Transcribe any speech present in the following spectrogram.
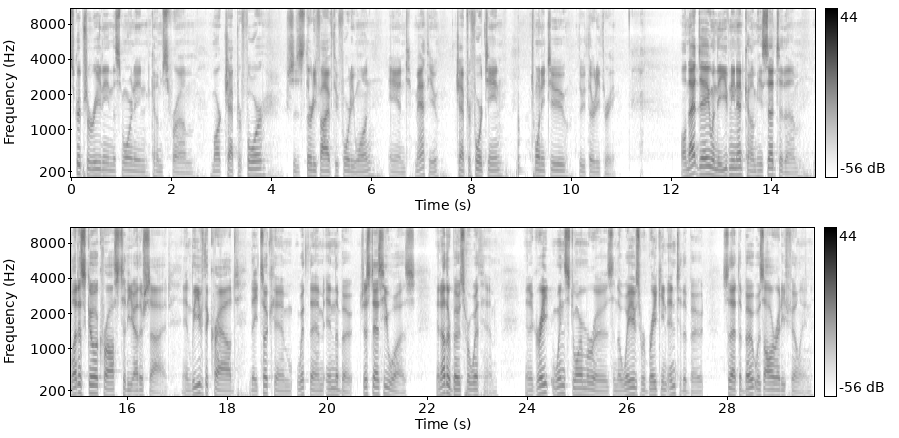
Scripture reading this morning comes from Mark chapter 4, verses 35 through 41, and Matthew chapter 14, 22 through 33. On that day, when the evening had come, he said to them, Let us go across to the other side. And leave the crowd, they took him with them in the boat, just as he was, and other boats were with him. And a great windstorm arose, and the waves were breaking into the boat, so that the boat was already filling.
